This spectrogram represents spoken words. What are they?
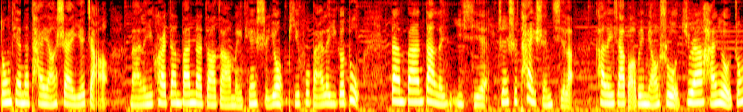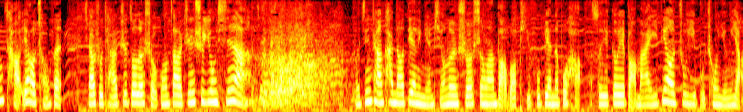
冬天的太阳晒也长。买了一块淡斑的皂皂，每天使用，皮肤白了一个度，淡斑淡了一些，真是太神奇了。看了一下宝贝描述，居然含有中草药成分。小薯条制作的手工皂真是用心啊！我经常看到店里面评论说生完宝宝皮肤变得不好，所以各位宝妈一定要注意补充营养。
